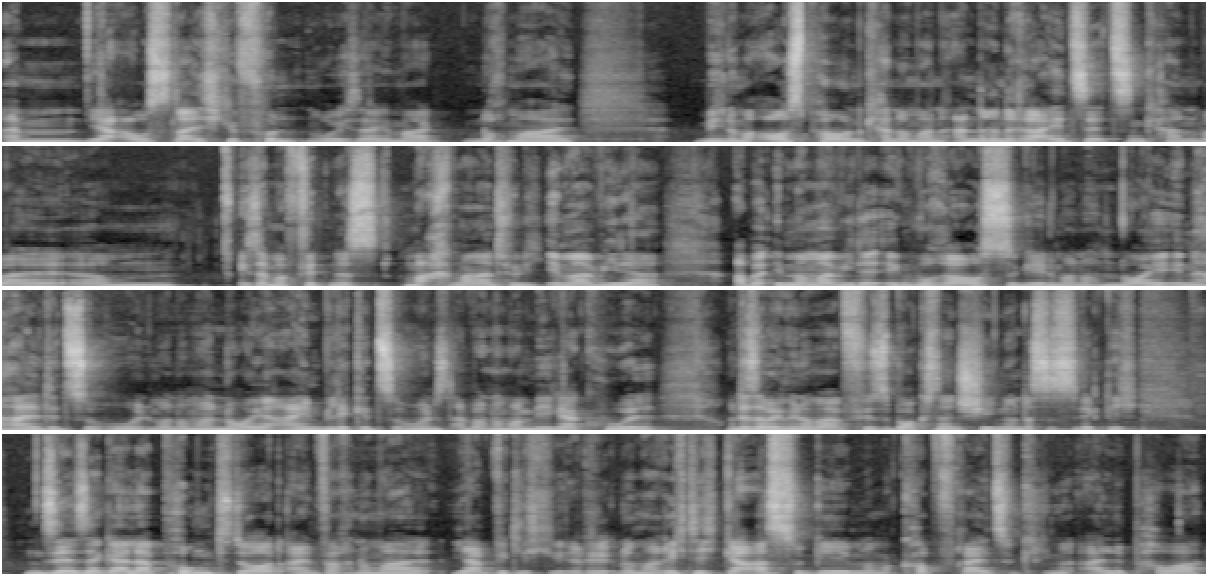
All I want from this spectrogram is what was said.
ähm, ja, Ausgleich gefunden, wo ich sage mal, nochmal mich nochmal auspowern kann, nochmal einen anderen Reiz setzen kann, weil ähm, ich sag mal, Fitness macht man natürlich immer wieder, aber immer mal wieder irgendwo rauszugehen, immer noch neue Inhalte zu holen, immer noch mal neue Einblicke zu holen, ist einfach nochmal mega cool. Und deshalb habe ich mich nochmal fürs Boxen entschieden und das ist wirklich ein sehr, sehr geiler Punkt dort, einfach nochmal, ja, wirklich nochmal richtig Gas zu geben, nochmal Kopf frei zu kriegen und alle Power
